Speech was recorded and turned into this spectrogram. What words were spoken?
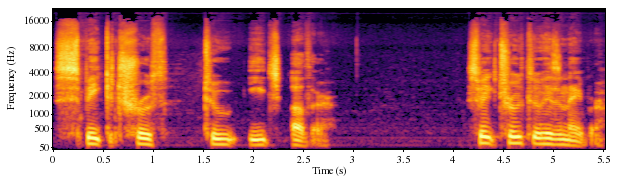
speak truth to each other. Speak truth to his neighbor.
